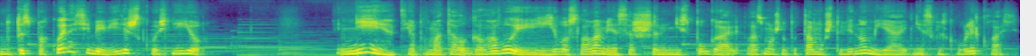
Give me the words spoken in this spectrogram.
Но ну, ты спокойно себе видишь сквозь нее. Нет, я помотал головой, и его слова меня совершенно не испугали. Возможно, потому что вином я несколько увлеклась.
